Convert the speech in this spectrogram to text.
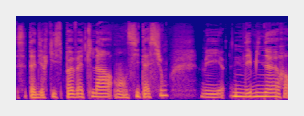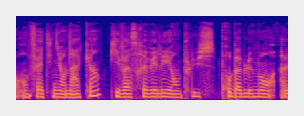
c'est-à-dire qu'ils peuvent être là en citation, mais des mineurs en fait, il n'y en a qu'un qui va se révéler en plus probablement un,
